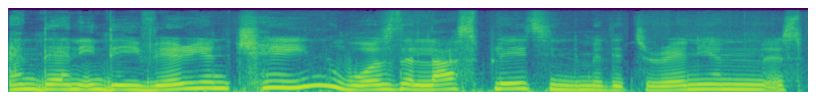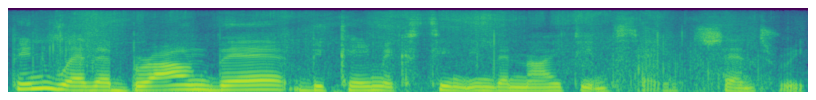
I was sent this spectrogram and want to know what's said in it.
And then in the Iberian chain was the last place in the Mediterranean Spain where the brown bear became extinct in the 19th century.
